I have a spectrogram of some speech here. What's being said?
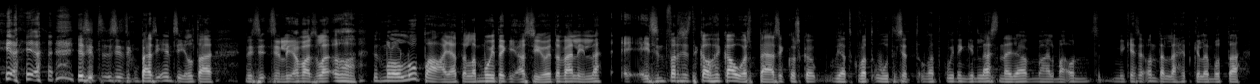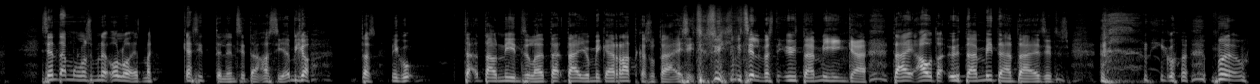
ja, ja, ja sitten sit, kun pääsi ensi iltaan, niin se, se oli aivan sellainen, oh, nyt mulla on lupa ajatella muitakin asioita välillä. Ei, ei se nyt varsinaisesti kauhean kauas pääse, koska jatkuvat uutiset ovat kuitenkin läsnä ja maailma on mikä se on tällä hetkellä, mutta sentään mulla on semmoinen olo, että mä käsittelen sitä asiaa, mikä tässä niin kuin, tämä on niin sellainen, että tämä ei ole mikään ratkaisu tämä esitys selvästi yhtään mihinkään. Tämä ei auta yhtään mitään tämä esitys. niinku,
